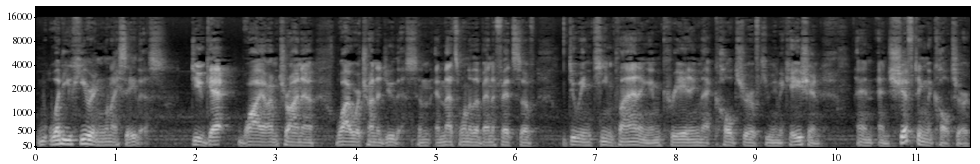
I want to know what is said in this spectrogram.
what are you hearing when I say this? Do you get why I'm trying to, why we're trying to do this? And, and that's one of the benefits of doing team planning and creating that culture of communication and, and shifting the culture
